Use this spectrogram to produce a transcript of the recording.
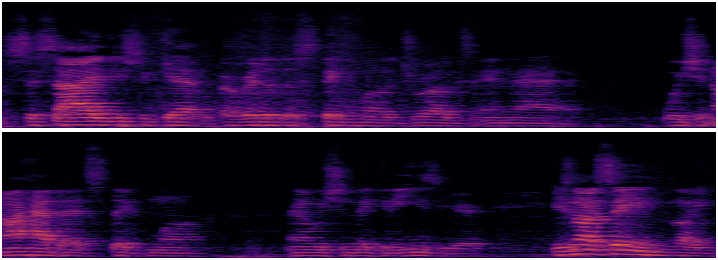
society should get rid of the stigma of drugs, and that we should not have that stigma, and we should make it easier. He's not saying like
